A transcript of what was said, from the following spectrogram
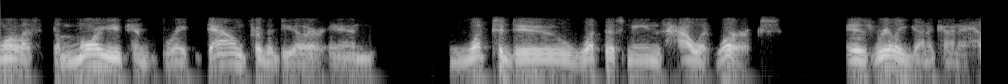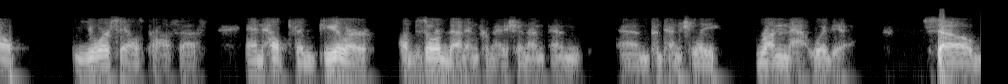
More or less, the more you can break down for the dealer in what to do, what this means, how it works, is really going to kind of help your sales process and help the dealer absorb that information and, and, and potentially run that with you. So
